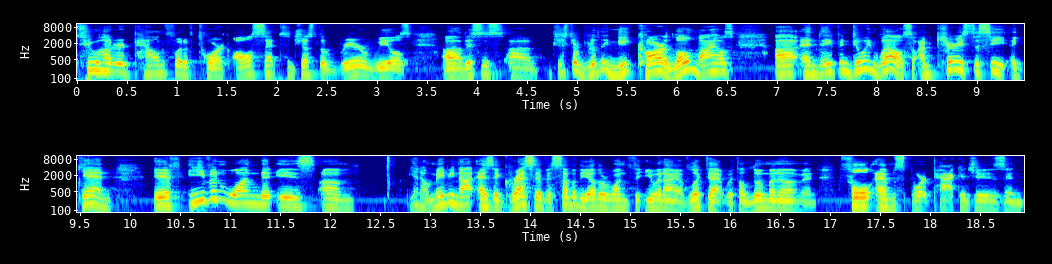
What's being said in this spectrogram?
200 pound foot of torque, all sent to just the rear wheels. Uh, this is uh, just a really neat car, low miles, uh, and they've been doing well. So I'm curious to see again if even one that is um, you know maybe not as aggressive as some of the other ones that you and I have looked at with aluminum and full M Sport packages and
